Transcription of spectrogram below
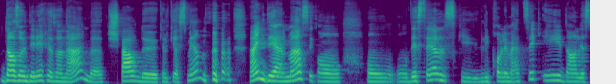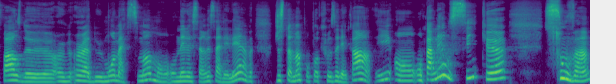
dans un délai raisonnable, je parle de quelques semaines, hein, idéalement, c'est qu'on on, décèle les problématiques et dans l'espace de un, à deux mois maximum, on, ait le service à l'élève, justement pour pas creuser l'écart. Et on, on parlait aussi que souvent,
